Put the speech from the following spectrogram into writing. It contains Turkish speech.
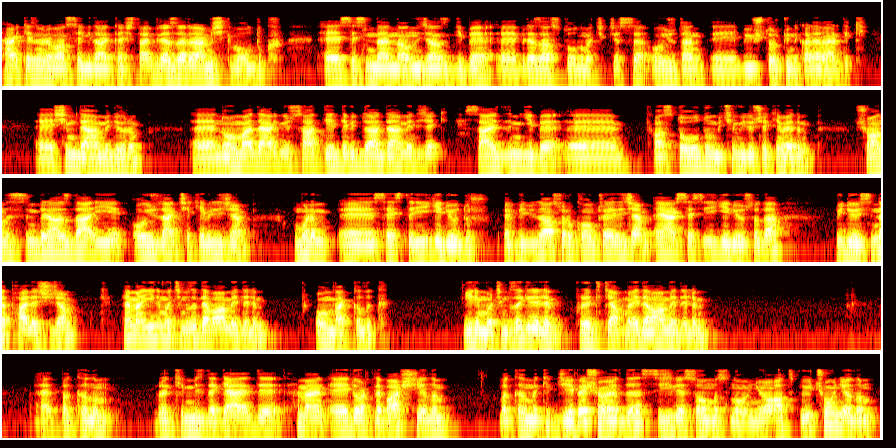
Herkese merhaba sevgili arkadaşlar. Biraz ara vermiş gibi olduk. E, sesimden de anlayacağınız gibi e, biraz hasta oldum açıkçası. O yüzden e, bir 3-4 günlük ara verdik. E, şimdi devam ediyorum. E, normalde her gün saat 7'de videolar devam edecek. Sadece dediğim gibi e, hasta olduğum için video çekemedim. Şu anda sesim biraz daha iyi. O yüzden çekebileceğim. Umarım e, ses de iyi geliyordur. E, videodan sonra kontrol edeceğim. Eğer ses iyi geliyorsa da video içinde paylaşacağım. Hemen yeni maçımıza devam edelim. 10 dakikalık yeni maçımıza girelim. Pratik yapmaya devam edelim. Evet bakalım rakibimiz de geldi. Hemen E4 ile başlayalım. Bakalım rakip C5 oynadı. Sicilya savunmasını oynuyor. At B3 oynayalım.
